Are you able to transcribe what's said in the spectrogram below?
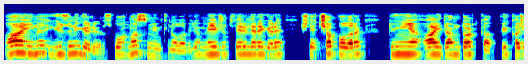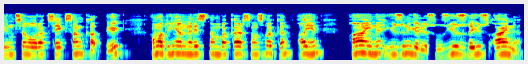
aynı yüzünü görüyoruz. Bu nasıl mümkün olabiliyor? Mevcut verilere göre işte çap olarak Dünya aydan 4 kat büyük, hacimsel olarak 80 kat büyük. Ama dünyanın neresinden bakarsanız bakın ayın aynı yüzünü görüyorsunuz. %100 aynı.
